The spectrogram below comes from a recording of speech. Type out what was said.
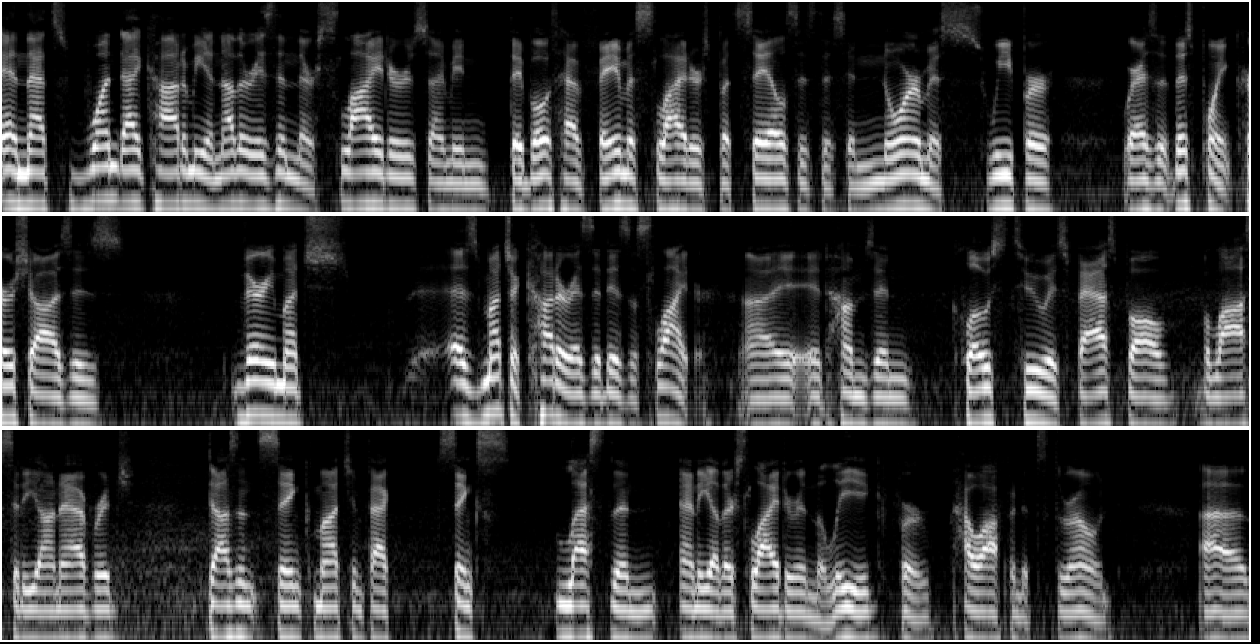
And that's one dichotomy. Another is in their sliders. I mean, they both have famous sliders, but Sale's is this enormous sweeper, whereas at this point, Kershaw's is very much as much a cutter as it is a slider. Uh, it, hums in close to his fastball velocity on average. Doesn't sink much. In fact, sinks less than any other slider in the league for how often it's thrown. Uh,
